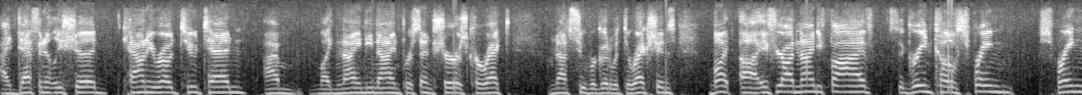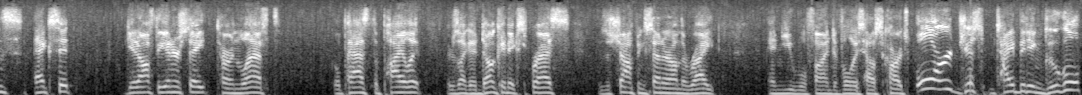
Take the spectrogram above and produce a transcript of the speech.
I definitely should. County Road 210, I'm like 99% sure is correct. I'm not super good with directions. But uh, if you're on 95, it's the Green Cove Spring Springs exit. Get off the interstate, turn left, go past the pilot. There's like a Dunkin' Express. There's a shopping center on the right, and you will find Davoli's House Cards. Or just type it in Google,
